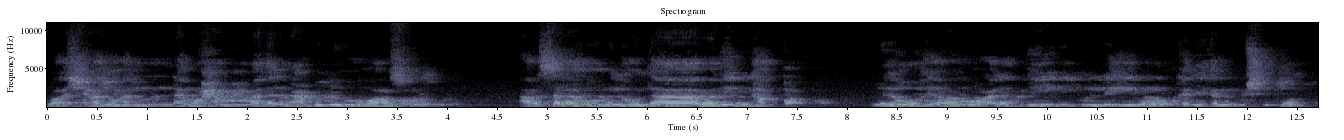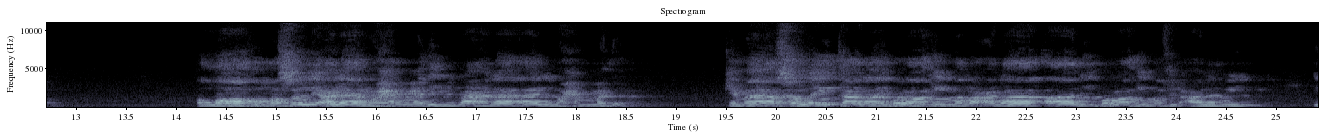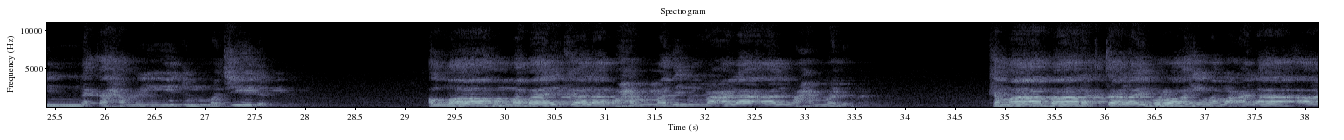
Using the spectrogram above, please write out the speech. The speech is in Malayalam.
وأشهد أن محمدا عبده ورسوله. أرسله بالهدى ودين الحق ليظهره على الدين كله ولو كره المشركون. اللهم صل على محمد وعلى آل محمد كما صليت على إبراهيم وعلى آل إبراهيم في العالمين. إنك حميد مجيد. اللهم بارك على محمد وعلى آل محمد. كما باركت على إبراهيم وعلى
